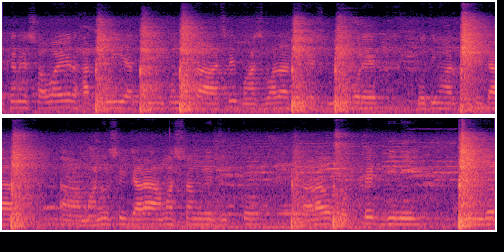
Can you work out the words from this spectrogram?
এখানে সবাইয়ের হাতেই একটা নিপুণতা আছে। বাঁশ বাঁধা থেকে শুরু করে প্রতিমার প্রতিটা মানুষই যারা আমার সঙ্গে যুক্ত তারাও প্রত্যেক দিনই সুন্দর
